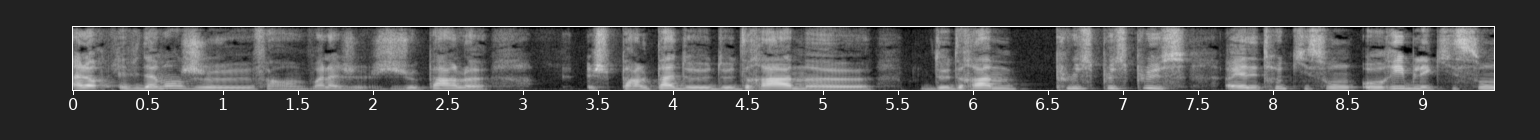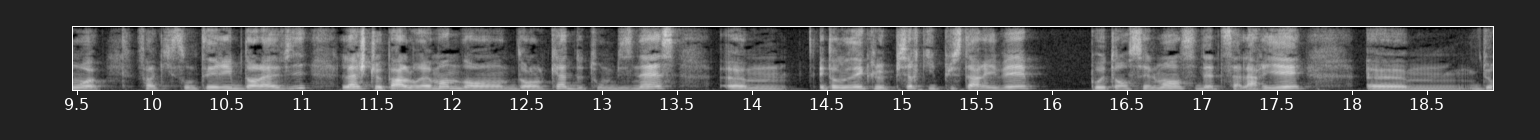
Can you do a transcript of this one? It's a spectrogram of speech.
alors évidemment, je, enfin voilà, je, je parle je parle pas de, de drame, euh, de drame plus plus plus. Il y a des trucs qui sont horribles et qui sont, euh, qui sont terribles dans la vie. Là, je te parle vraiment dans, dans le cadre de ton business, euh, étant donné que le pire qui puisse t'arriver potentiellement, c'est d'être salarié, de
